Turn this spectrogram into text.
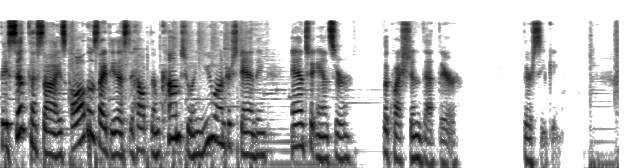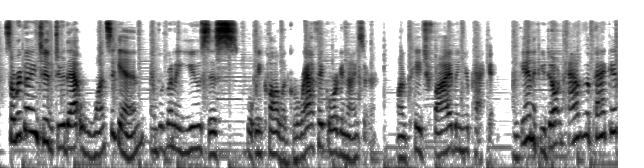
They synthesize all those ideas to help them come to a new understanding and to answer the question that they're they're seeking. So we're going to do that once again, and we're going to use this, what we call a graphic organizer on page five in your packet. Again, if you don't have the packet,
